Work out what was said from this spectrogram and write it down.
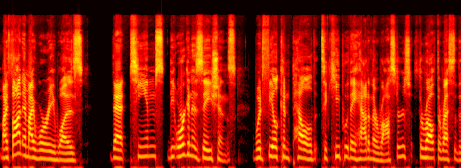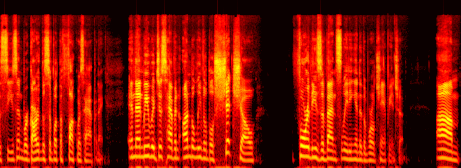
my thought and my worry was that teams, the organizations would feel compelled to keep who they had in their rosters throughout the rest of the season, regardless of what the fuck was happening. And then we would just have an unbelievable shit show for these events leading into the world championship. Um,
